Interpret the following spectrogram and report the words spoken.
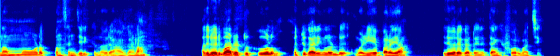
നമ്മോടൊപ്പം സഞ്ചരിക്കുന്നവരാകണം. അതിന് ഒരുപാട് ട്രിക്കുകളും മറ്റു കാര്യങ്ങളുണ്ട്. വഴിയെ പറയാം. ഇതുവരെ കേട്ടതിന് താങ്ക് യു ഫോർ വാച്ചിങ്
